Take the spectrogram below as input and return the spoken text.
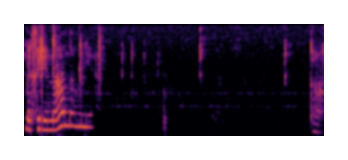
Нахрена она мне? Так.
